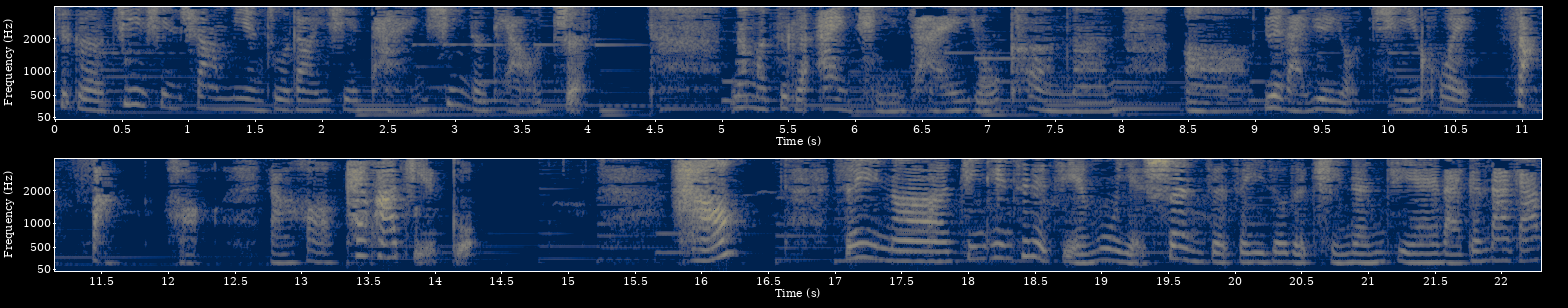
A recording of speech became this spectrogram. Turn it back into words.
这个界限上面做到一些弹性的调整，那么这个爱情才有可能。啊，越来越有机会绽放，好，然后开花结果，好，所以呢，今天这个节目也顺着这一周的情人节来跟大家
